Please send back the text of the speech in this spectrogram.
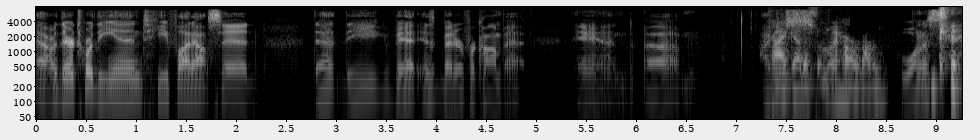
or there toward the end, he flat out said that the vet is better for combat, and um, I just got us on my heart on. want to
